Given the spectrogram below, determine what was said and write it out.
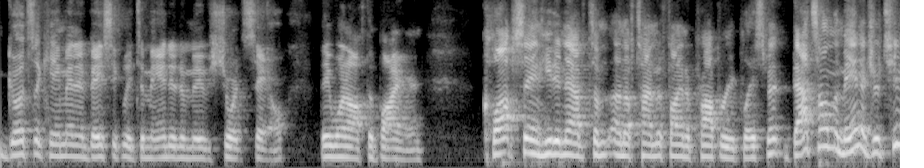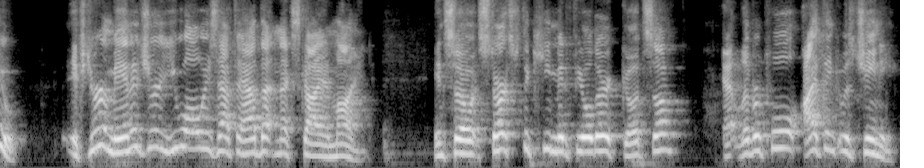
Götze came in and basically demanded a move short sale. They went off the Bayern. Klopp saying he didn't have enough time to find a proper replacement. That's on the manager too. If you're a manager, you always have to have that next guy in mind. And so it starts with the key midfielder, Götze. At Liverpool, I think it was Gini.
